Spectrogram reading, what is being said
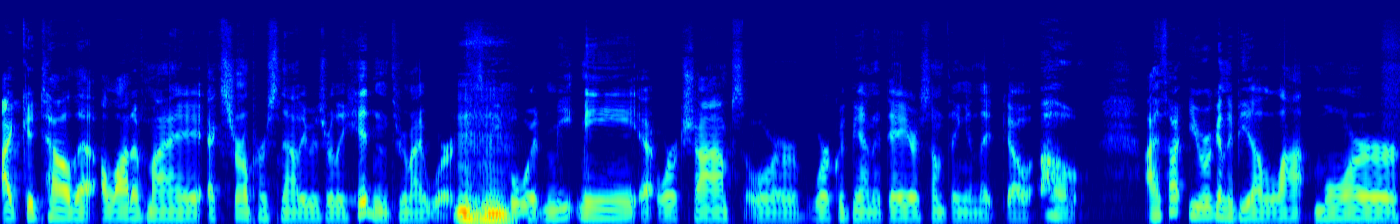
I could tell that a lot of my external personality was really hidden through my work. Mm-hmm. People would meet me at workshops or work with me on a day or something, and they'd go, "Oh, I thought you were going to be a lot more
